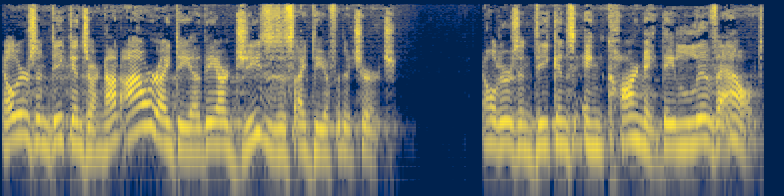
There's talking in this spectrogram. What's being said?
Elders and deacons are not our idea, they are Jesus' idea for the church. Elders and deacons incarnate, they live out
